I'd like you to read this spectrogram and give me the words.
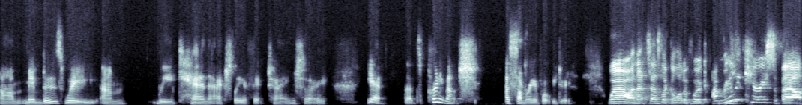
members, we we can actually affect change. So yeah, that's pretty much a summary of what we do. Wow, and that sounds like a lot of work. I'm really curious about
